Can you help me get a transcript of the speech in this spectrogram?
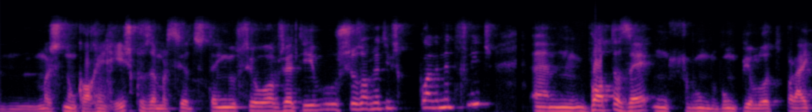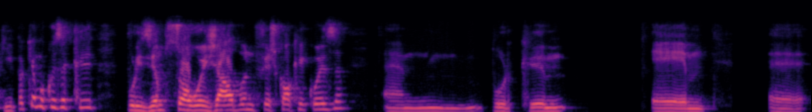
um, mas não correm riscos. A Mercedes tem o seu objetivo, os seus objetivos claramente definidos. Um, Bottas é um segundo bom piloto para a equipa, que é uma coisa que, por exemplo, só hoje Albon fez qualquer coisa, porque é, é,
